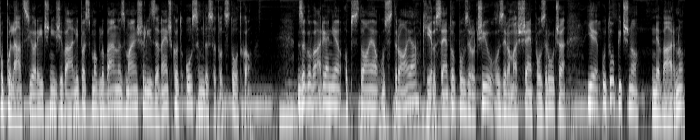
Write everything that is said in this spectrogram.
populacijo rečnih živali pa smo globalno zmanjšali za več kot 80 odstotkov. Zagovarjanje obstoja ustroja, ki je vse to povzročil oziroma še povzroča, je utopično, nevarno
